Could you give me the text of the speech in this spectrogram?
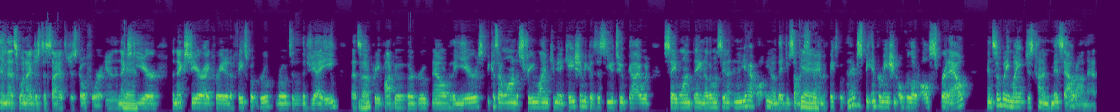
And that's when I just decided to just go for it. And the next yeah. year, the next year, I created a Facebook group, Road to the GIE. That's mm-hmm. a pretty popular group now over the years because I wanted to streamline communication because this YouTube guy would say one thing, another one saying, and then you have, you know, they do something on Instagram and Facebook, and there'd just be information overload all spread out and somebody might just kind of miss out on that.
